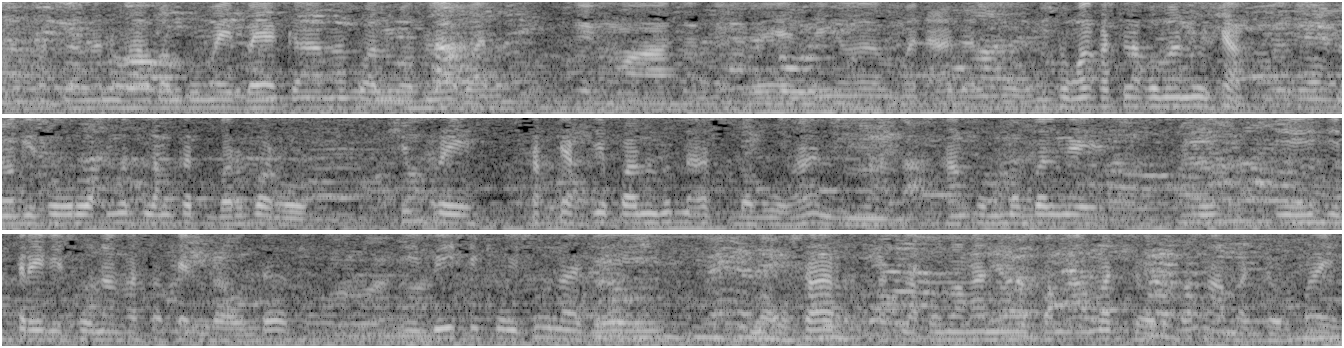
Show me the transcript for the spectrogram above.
tapos lang ano habang bumaybayag ka nga ko lumablaban. Diyan yung mga dali. Kaya hindi nga madadal ko. Gusto nga kasla ko man siya. Magisurok mo't lang kat barbaro. Siyempre, sakyak di panunod na as baguhan. Ang kumabal nga i-trade iso nang as a 10 rounder. I-basic ko iso na kay mausar. Kasla ko mga no pang amateur, pang amateur pa eh.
